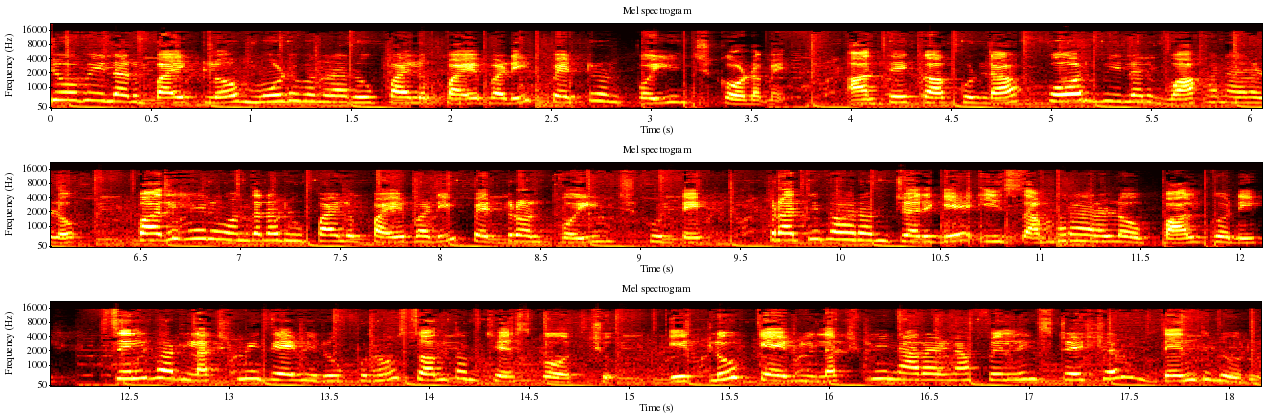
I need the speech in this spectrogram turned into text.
టూ వీలర్ బైక్లో మూడు వందల రూపాయలు పైబడి పెట్రోల్ పోయించుకోవడమే. అంతేకాకుండా ఫోర్ వీలర్ వాహనాలలో పదిహేను వందల రూపాయలు పైబడి పెట్రోల్ పోయించుకుంటే ప్రతి వారం జరిగే ఈ సంబరాలలో పాల్గొని సిల్వర్ లక్ష్మీదేవి రూపును సొంతం చేసుకోవచ్చు. ఇట్లు KV Lakshminarayana filling station Denduluru.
